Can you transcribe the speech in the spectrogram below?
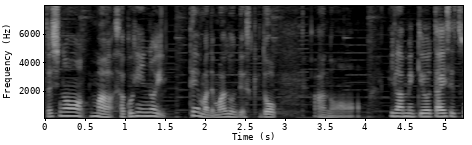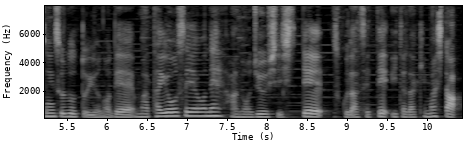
私の、まあ、作品のテーマでもあるんですけどあのひらめきを大切にするというので、まあ、多様性をねあの重視して作らせていただきました。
